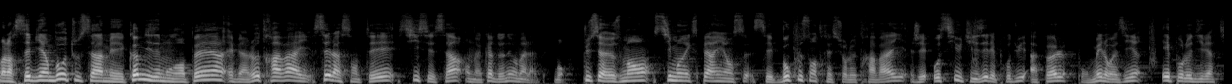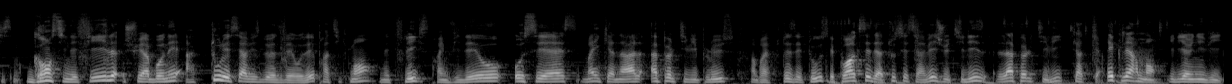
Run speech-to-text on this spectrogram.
Bon, alors c'est bien beau tout ça, mais comme disait mon grand-père, eh bien le travail, c'est la santé. Si c'est ça, on n'a qu'à donner aux malades. Bon, plus sérieusement, si mon expérience s'est beaucoup centrée sur le travail, j'ai aussi utilisé les produits Apple pour mes loisirs et pour le divertissement. Grand cinéphile, je suis abonné à tous les services de SVOD pratiquement, Netflix, Prime Video, OCS, MyCanal, Apple TV+, enfin bref, je les ai tous. Et pour accéder à tous ces services, j'utilise l'Apple TV 4K. Et clairement, il y a une vie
